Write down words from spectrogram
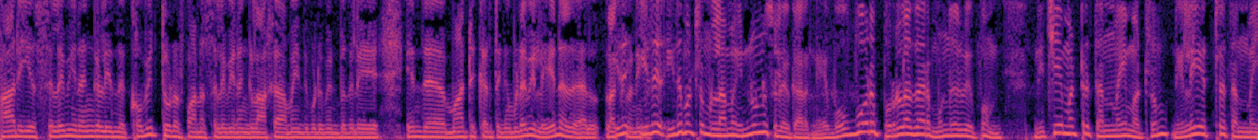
பாரிய செலவினங்கள் இந்த கோவிட் தொடர்பான செலவினங்களாக அமைந்துவிடும் என்பதிலே எந்த மாற்று கருத்துக்கும் விடவில்லை ஏன் அது, இது லக்ஷ்மணி? இது இது மட்டும் இல்லாம இன்னொன்னு சொல்லியிருக்காருங்க. ஒவ்வொரு பொருளாதார முன்னறிவிப்பும் நிச்சயமற்ற தன்மை மற்றும் நிலையற்ற தன்மை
